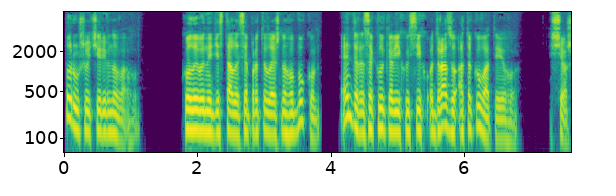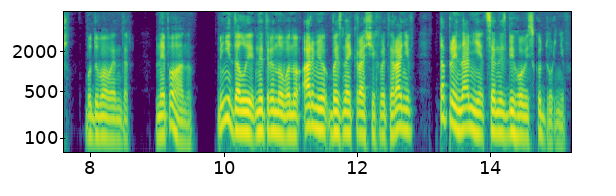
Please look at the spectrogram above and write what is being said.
порушуючи рівновагу. Коли вони дісталися протилежного боку, Ендер закликав їх усіх одразу атакувати його. Що ж, подумав Ендер, непогано. Мені дали нетреновану армію без найкращих ветеранів, та принаймні це не збіговисько дурнів.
